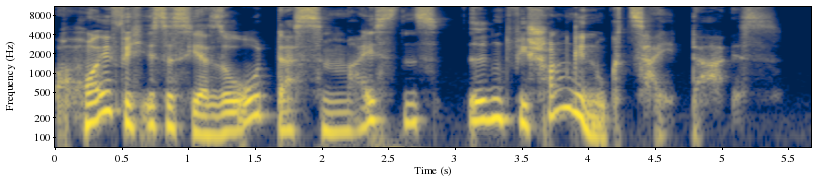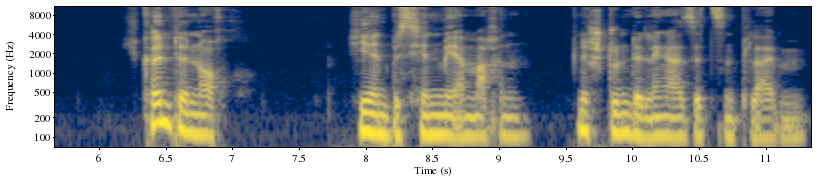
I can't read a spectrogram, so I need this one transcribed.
häufig ist es ja so, dass meistens irgendwie schon genug Zeit da ist. Ich könnte noch hier ein bisschen mehr machen, eine Stunde länger sitzen bleiben,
